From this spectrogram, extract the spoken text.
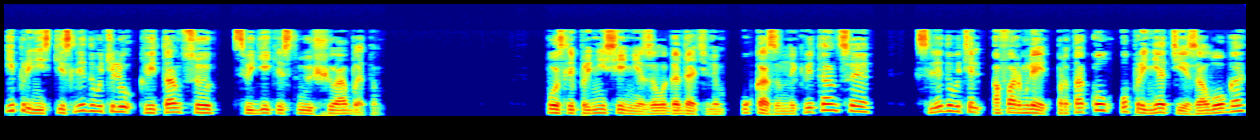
и принести следователю квитанцию, свидетельствующую об этом. После принесения залогодателем указанной квитанции, следователь оформляет протокол о принятии залога,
